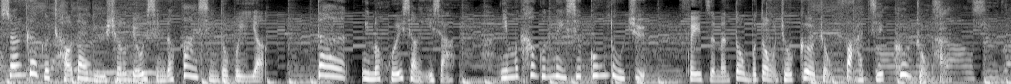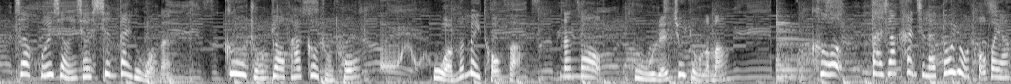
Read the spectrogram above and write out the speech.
虽然各个朝代女生流行的发型都不一样。但你们回想一下，你们看过的那些宫斗剧，妃子们动不动就各种发髻、各种盘。再回想一下现代的我们，各种掉发、各种脱。我们没头发，难道古人就有了吗？可大家看起来都有头发呀，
